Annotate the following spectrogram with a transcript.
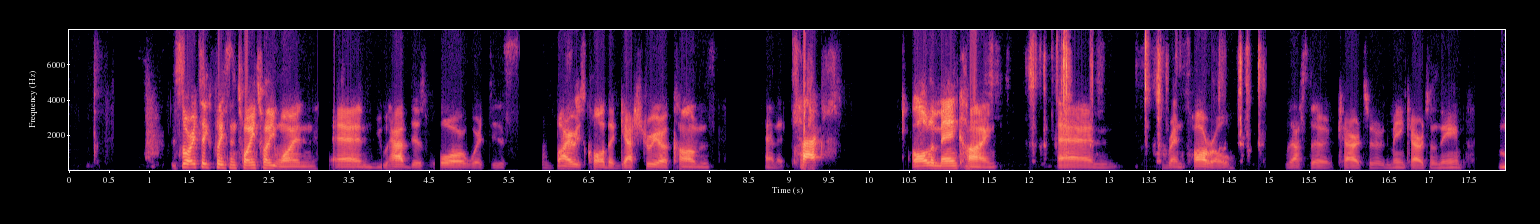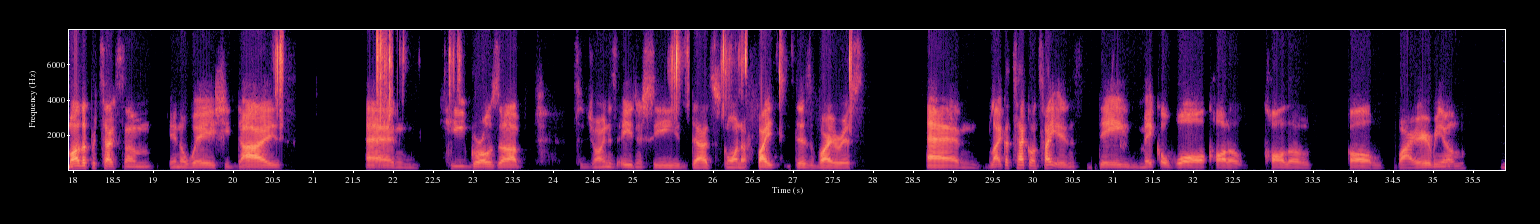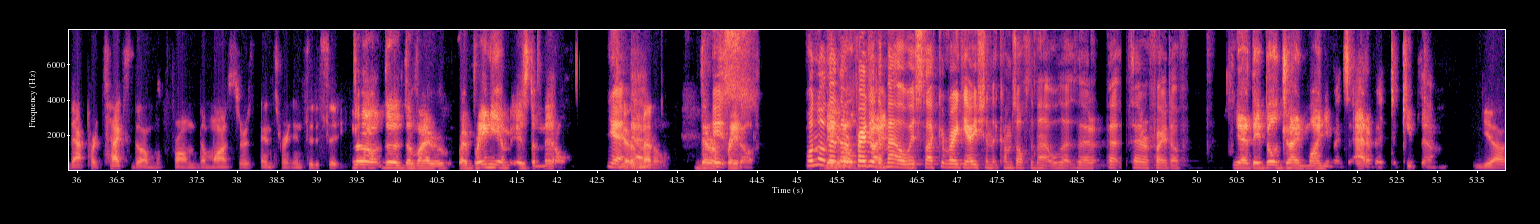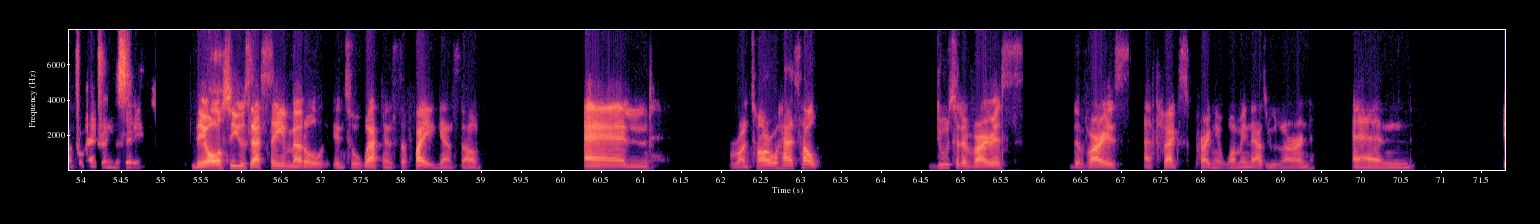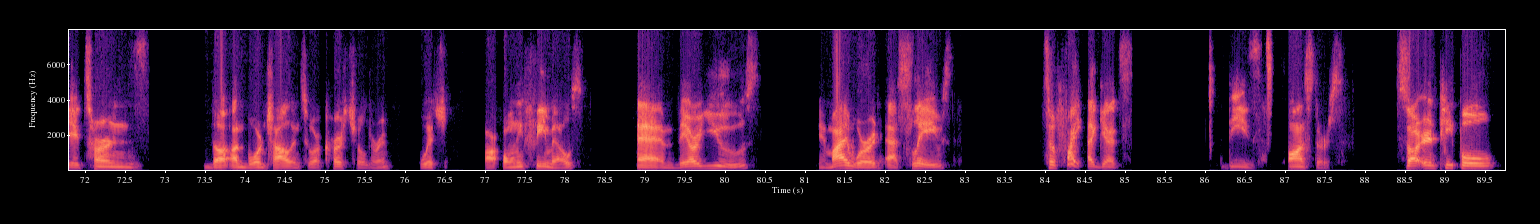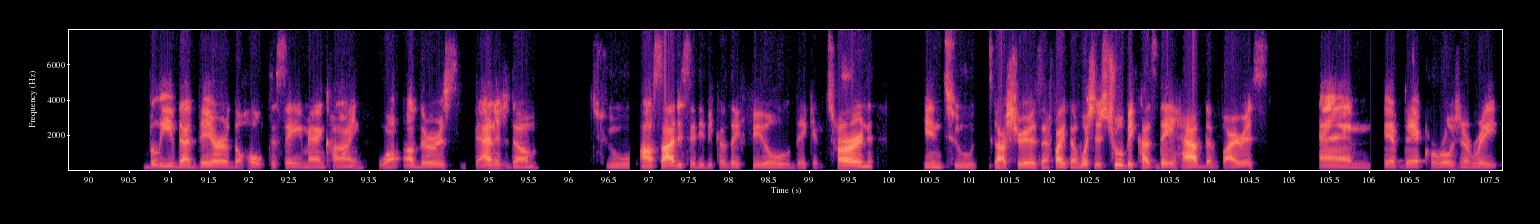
the story takes place in 2021, and you have this war where this virus called the Gastrea comes and attacks all of mankind. And Rentaro, that's the character, the main character's name, mother protects him in a way. She dies, and he grows up to join this agency that's going to fight this virus and like Attack on Titans, they make a wall called a called a called Virium that protects them from the monsters entering into the city. No, the the vir- vibranium is the metal Yeah. Yeah, the metal. they're It's- afraid of. Well, not They that they're afraid of the metal. It's like a radiation that comes off the metal that they're that they're afraid of. Yeah, they build giant monuments out of it to keep them Yeah. from entering the city. They also use that same metal into weapons to fight against them. And Rentaro has help. Due to the virus, the virus affects pregnant women, as we learned, and it turns the unborn child into a cursed children, which are only females, and they are used, in my word, as slaves to fight against these monsters. Certain people believe that they're the hope to save mankind, while others banish them to outside the city because they feel they can turn into Gastreas and fight them, which is true because they have the virus. And if their corrosion rate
